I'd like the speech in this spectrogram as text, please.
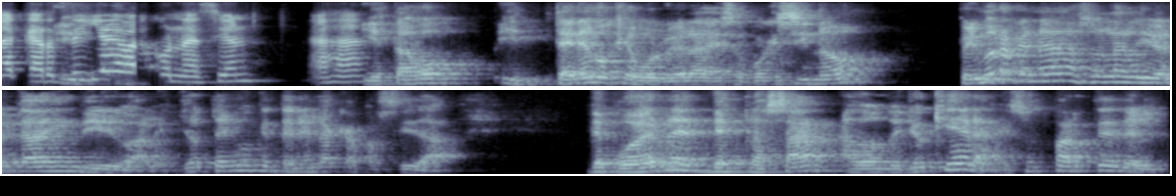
La cartilla de vacunación. Ajá. Y, estamos, y tenemos que volver a eso, porque si no, primero que nada son las libertades individuales. Yo tengo que tener la capacidad de poderme desplazar a donde yo quiera. Eso es parte del,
